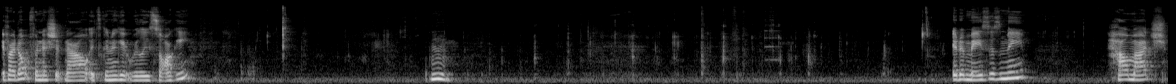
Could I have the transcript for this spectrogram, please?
if I don't finish it now, it's gonna get really soggy. Mmm. It amazes me how much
